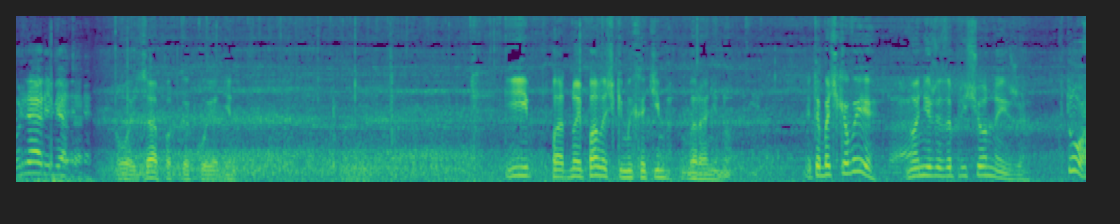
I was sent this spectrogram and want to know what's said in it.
Ура, ребята! Ой, запах какой один. И по одной палочке мы хотим баранину. Это бочковые? Но они же запрещенные же. Кто?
